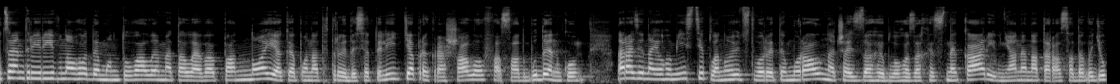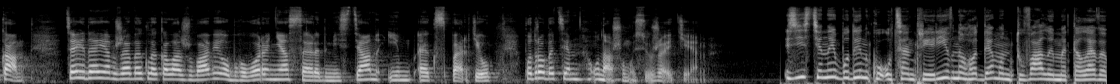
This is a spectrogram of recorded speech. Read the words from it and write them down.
У центрі Рівного демонтували металеве панно, яке понад три десятиліття прикрашало фасад будинку. Наразі на його місці планують створити мурал на честь загиблого захисника рівнянина Тараса Давидюка. Ця ідея вже викликала жваві обговорення серед містян і експертів. Подробиці у нашому сюжеті. Зі стіни будинку у центрі Рівного демонтували металеве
